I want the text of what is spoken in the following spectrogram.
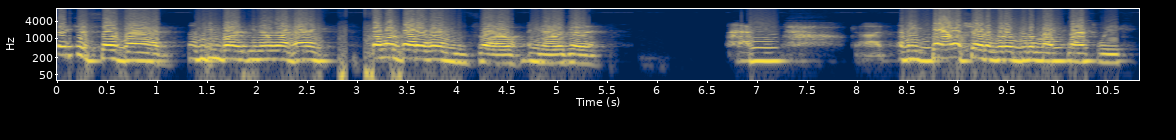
It's just so bad. I mean, but you know what? Hey, someone's got to win. So you know, it's a. I mean, God. I mean, Dallas showed a little bit of life last week.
